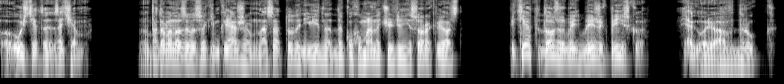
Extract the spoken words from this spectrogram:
устье-то зачем? Потом оно за высоким кряжем, нас оттуда не видно, до Кухумана чуть ли не сорок верст. Пикет должен быть ближе к прииску. Я говорю, а вдруг?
